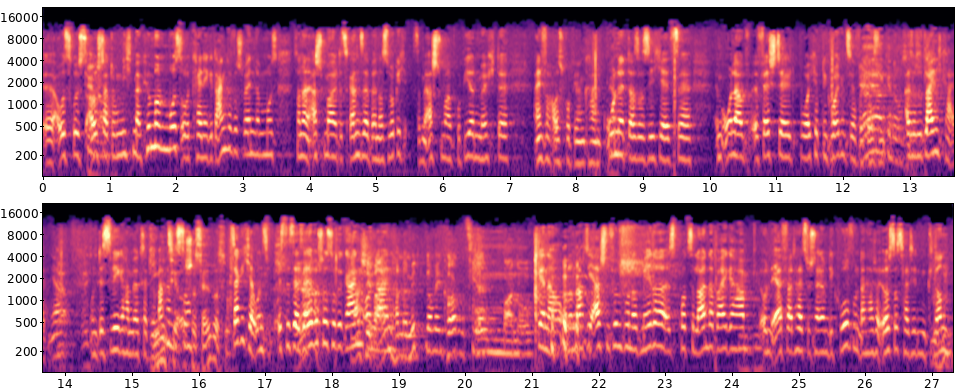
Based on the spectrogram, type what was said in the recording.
äh, Ausrüstung, Genau. Ausstattung nicht mehr kümmern muss oder keine Gedanken verschwenden muss, sondern erstmal das Ganze, wenn er es wirklich zum ersten Mal probieren möchte, einfach ausprobieren kann, ohne dass er sich jetzt äh, im Urlaub äh, feststellt, boah, ich habe den Korkenzieher Ja, ja, vergessen. genau so also so. Kleinigkeiten, ja. Ja, und deswegen haben wir gesagt, wir Gingen machen Sie das auch so. schon selber so? Sag ich ja, uns ist es ja, selber schon so gegangen Flasche und dann haben wir mitgenommen, Korkenzieher. Oh Mann, oh. Genau, und dann nach die ersten 500 Meter ist Porzellan dabei gehabt Mhm. und er fährt halt so schnell um die Kurve und dann hast du erstes halt hinten Klirren. Mhm.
